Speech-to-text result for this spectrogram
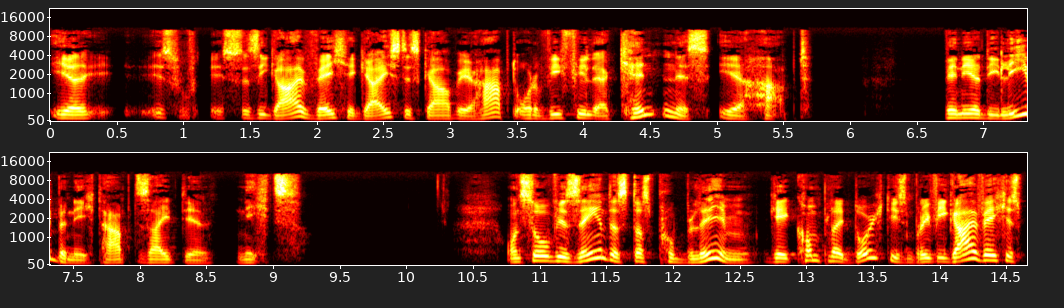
ihr, ist, ist es egal, welche Geistesgabe ihr habt oder wie viel Erkenntnis ihr habt. Wenn ihr die Liebe nicht habt, seid ihr nichts. Und so, wir sehen, dass das Problem geht komplett durch diesen Brief, egal welches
